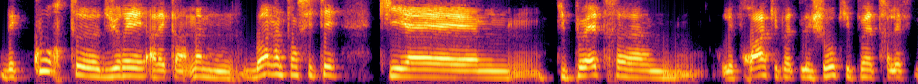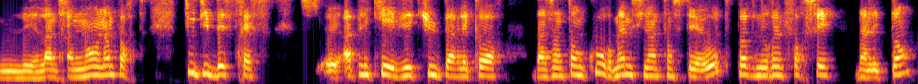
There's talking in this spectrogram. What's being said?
des courtes durées avec même une bonne intensité qui est qui peut être les froids, qui peut être les chauds, qui peut être l'entraînement, n'importe. Tout type de stress euh, appliqués et vécus par les corps dans un temps court, même si l'intensité est haute, peuvent nous renforcer dans les temps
